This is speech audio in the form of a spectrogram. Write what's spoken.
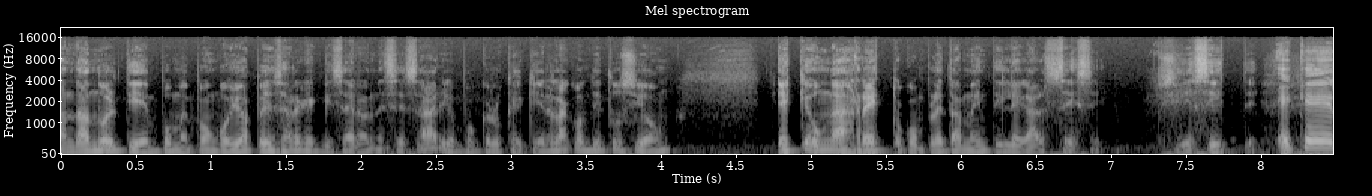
andando el tiempo, me pongo yo a pensar que quizá era necesario, porque lo que quiere la Constitución es que un arresto completamente ilegal cese si existe. Es que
